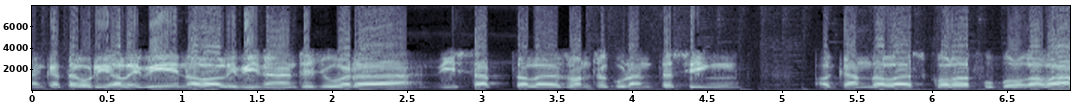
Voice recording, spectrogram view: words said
En categoria Alevin, a l'Alevina ens jugarà dissabte a les 11.45 al camp de l'Escola de Futbol Gavà.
